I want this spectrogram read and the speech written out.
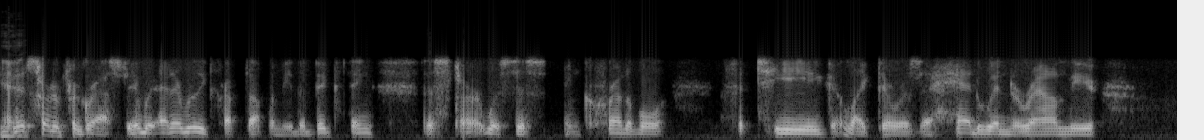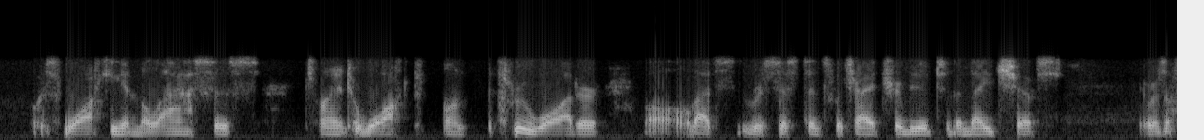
Yeah. And it sort of progressed, it, and it really crept up on me. The big thing, the start was this incredible fatigue, like there was a headwind around me. I was walking in molasses, trying to walk on through water. All that's resistance, which I attributed to the night shifts. There was a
